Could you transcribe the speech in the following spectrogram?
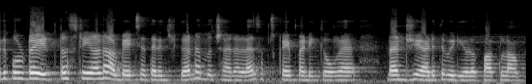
இது போன்ற இன்ட்ரெஸ்டிங்கான அப்டேட்ஸை தெரிஞ்சுக்க நம்ம சேனலை சப்ஸ்கிரைப் பண்ணிக்கோங்க. நன்றி. அடுத்த வீடியோவில் பார்க்கலாம்.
